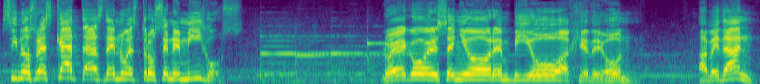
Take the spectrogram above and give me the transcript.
si nos rescatas de nuestros enemigos. Luego el Señor envió a Gedeón, a Bedán,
